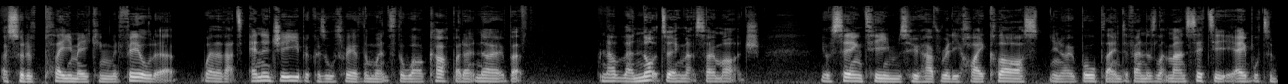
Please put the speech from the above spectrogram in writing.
a sort of playmaking midfielder. Whether that's energy because all three of them went to the World Cup, I don't know. But now that they're not doing that so much, you're seeing teams who have really high class, you know, ball playing defenders like Man City able to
